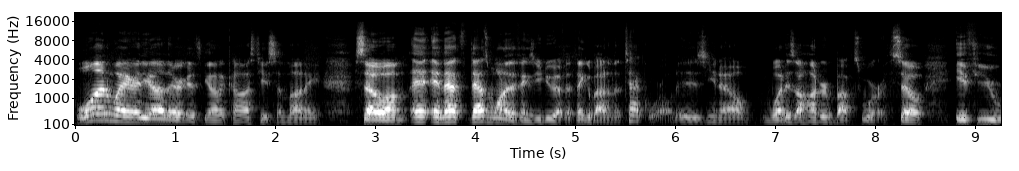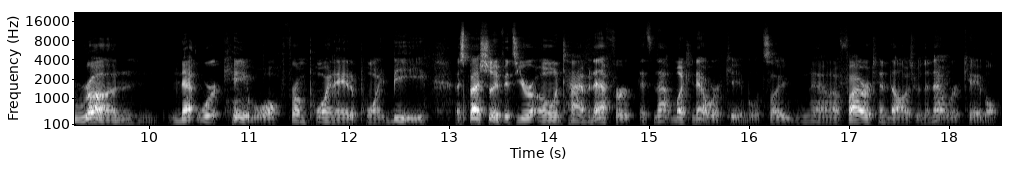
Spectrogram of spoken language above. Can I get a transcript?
One way or the other, it's going to cost you some money. So, um, and, and, that's that's one of the things you do have to think about in the tech world is you know what is a hundred bucks worth. So if you run network cable from point A to point B, especially if it's your own time and effort, it's not much network cable. It's like, I don't know, five or ten dollars for the network cable.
